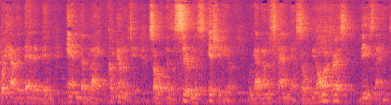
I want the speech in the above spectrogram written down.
Where have the daddy been in the black community? So there's a serious issue here. We got to understand that. So if we don't address these things,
